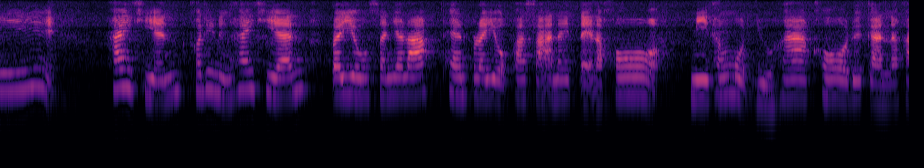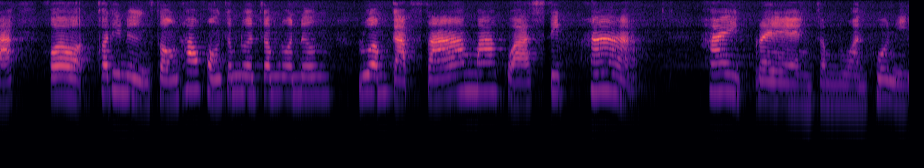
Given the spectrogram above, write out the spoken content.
นี้ ให้เขียนข้อที่ 1 ให้เขียนประโยคสัญลักษณ์แทนประโยคภาษาในแต่ละข้อ มีทั้งหมดอยู่ 5 ข้อด้วยกันนะคะ ข้อข้อที่ 1 2 เท่าของจำนวนจำนวนหนึ่งรวมกับ3มากกว่า 15 ให้แปลงจำนวนพวกนี้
